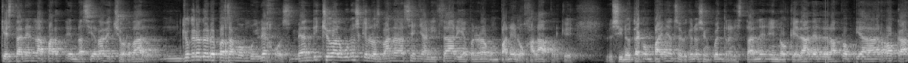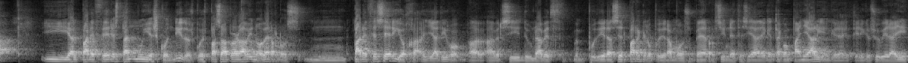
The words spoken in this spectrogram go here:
que están en la, parte, en la sierra de Chordal. Yo creo que no pasamos muy lejos. Me han dicho algunos que los van a señalizar y a poner algún panel, ojalá, porque si no te acompañan se ve que no se encuentran. Están en oquedades de la propia roca y al parecer están muy escondidos. Puedes pasar por el lado y no verlos. Mm, parece ser, y ojalá, ya digo, a, ver si de una vez pudiera ser para que lo pudiéramos ver sin necesidad de que te acompañe alguien que tiene que subir ahí.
